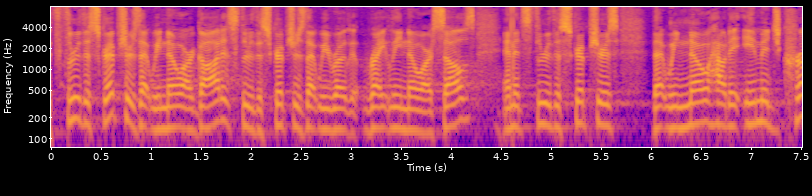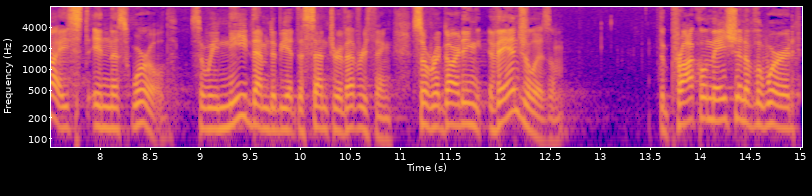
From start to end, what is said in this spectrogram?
It's through the scriptures that we know our God. It's through the scriptures that we rightly know ourselves. And it's through the scriptures that we know how to image Christ in this world. So we need them to be at the center of everything. So, regarding evangelism, the proclamation of the word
